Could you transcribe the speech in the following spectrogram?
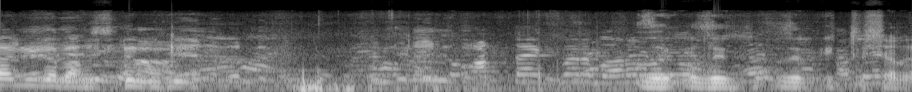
লাগিয়ে ভাবছেন একটু সরো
